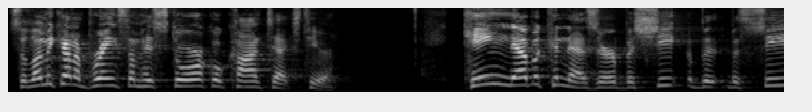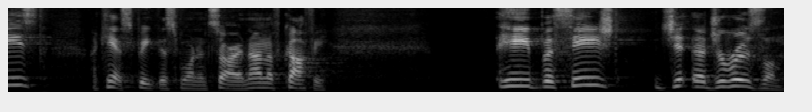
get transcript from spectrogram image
So let me kind of bring some historical context here. King Nebuchadnezzar besieged, I can't speak this morning, sorry, not enough coffee. He besieged uh, Jerusalem.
